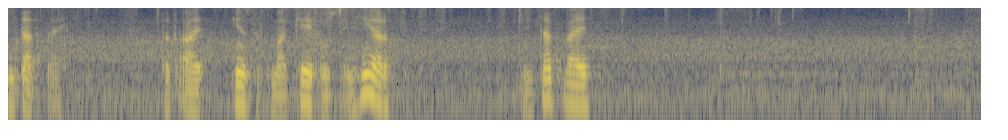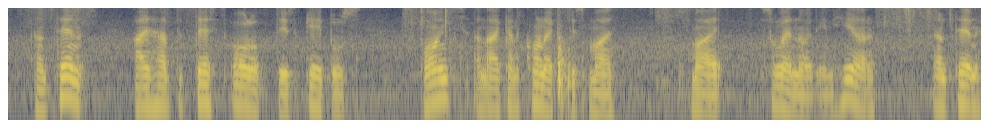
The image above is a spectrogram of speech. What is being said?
in that way. That I insert my cables in here in that way. And then I have to test all of these cables points and I can connect this my my solenoid in here and then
